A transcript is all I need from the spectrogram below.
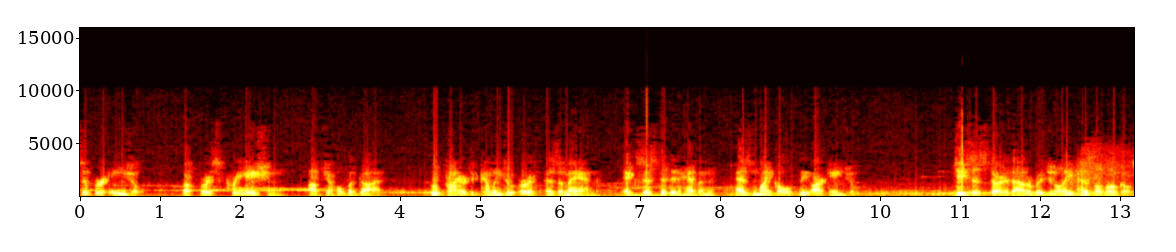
super angel, the first creation of Jehovah God, who prior to coming to earth as a man, existed in heaven as Michael the archangel. Jesus started out originally as the Logos.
